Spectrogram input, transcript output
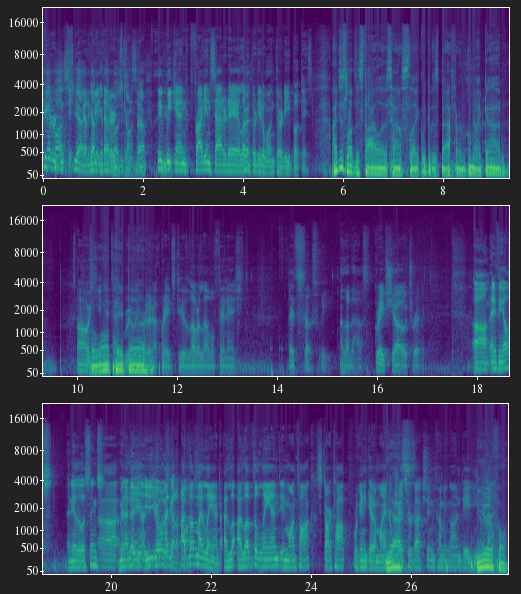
create that buzz. Yeah, you gotta gotta create get that buzz urgency. going. So, Yep. big weekend friday and saturday 11.30 to 1.30 both days I just love the style of this house. Like, look at this bathroom. Oh my god. oh The she did some wallpaper. really good upgrades too lower level finished it's so sweet i love the house great show terrific Um, anything else? Any other listings? I mean, I know you, land. you, you know, always I, got a bunch. I love my land. I, lo- I love the land in Montauk, Startop. We're going to get a minor Yes. price reduction coming on, Dave. You know that? Beautiful.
